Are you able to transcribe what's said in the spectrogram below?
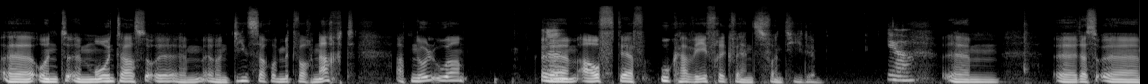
äh, und äh, montags und Dienstag und Mittwochnacht ab 0 Uhr mhm. auf der UKW-Frequenz von TIDE. Ja. Ähm, äh, das, äh,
